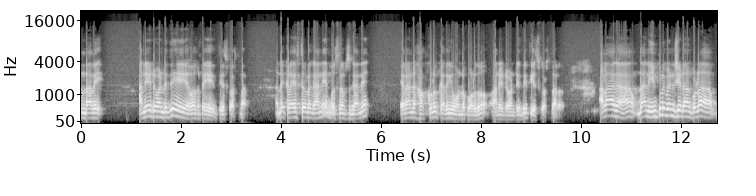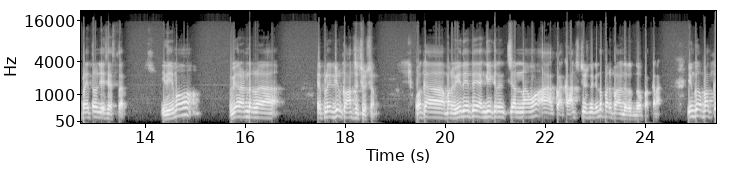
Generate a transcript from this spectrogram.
ఉండాలి అనేటువంటిది ఒకటి తీసుకొస్తున్నారు. అంటే క్రైస్తవులు కానీ ముస్లిమ్స్ కానీ ఎలాంటి హక్కులు కలిగి ఉండకూడదు అనేటువంటిది తీసుకొస్తున్నారు. అలాగా దాన్ని ఇంప్లిమెంట్ చేయడానికి కూడా ప్రయత్నం చేసేస్తారు. ఇదేమో we're under a pledged constitution ఒక మనం ఏదైతే అంగీకరించున్నామో ఆ కాన్స్టిట్యూషన్ కింద పరిపాలన జరుగుతుందో పక్కన. ఇంకో పక్క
